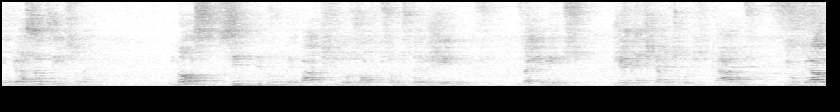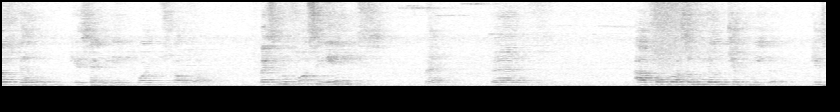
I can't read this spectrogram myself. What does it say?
É engraçado dizer isso, né? nós sempre temos um debate filosófico sobre os transgênicos, os alimentos geneticamente modificados e o grau de dano que esse alimento pode nos causar. Mas se não fossem eles, né, eh, a população mundial não tinha comida. Eles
